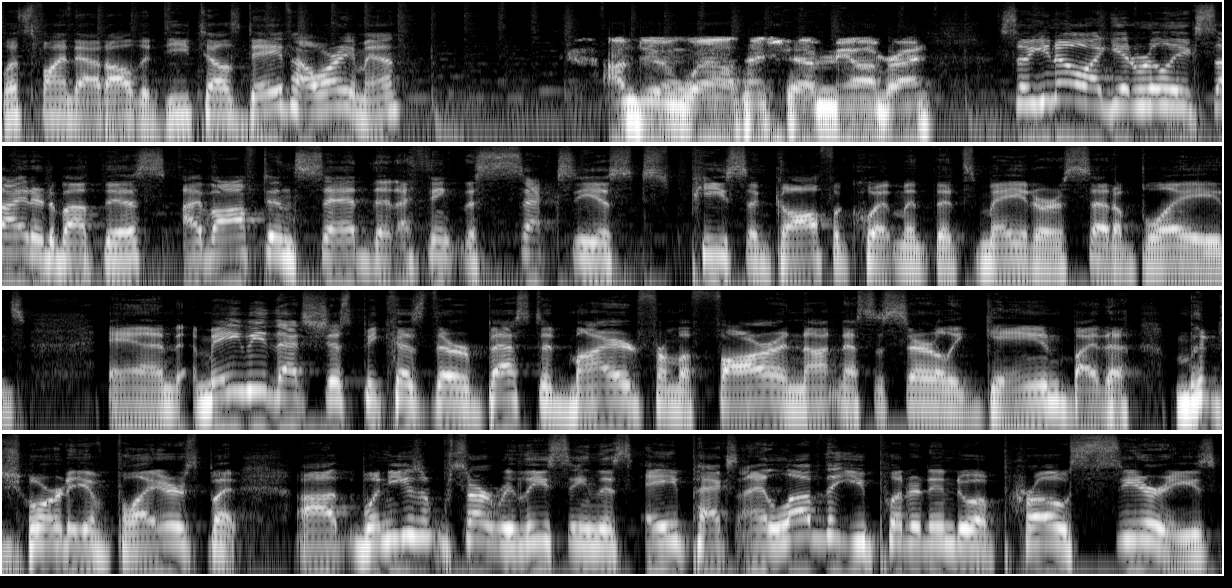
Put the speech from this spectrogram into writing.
let's find out all the details. Dave, how are you, man? I'm doing well. Thanks for having me on, Brian. So, you know, I get really excited about this. I've often said that I think the sexiest piece of golf equipment that's made are a set of blades. And maybe that's just because they're best admired from afar and not necessarily gained by the majority of players. But uh, when you start releasing this Apex, I love that you put it into a pro series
